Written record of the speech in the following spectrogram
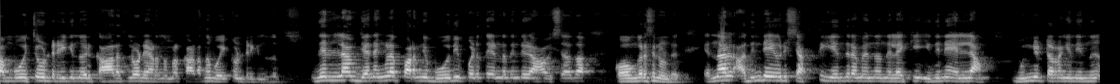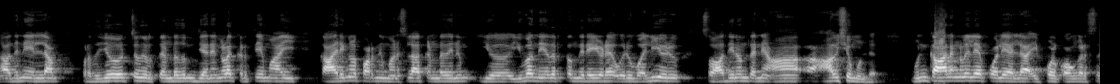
സംഭവിച്ചുകൊണ്ടിരിക്കുന്ന ഒരു കാലത്തിലൂടെയാണ് നമ്മൾ കടന്നു പോയിക്കൊണ്ടിരിക്കുന്നത് ഇതെല്ലാം ജനങ്ങളെ പറഞ്ഞ് ബോധ്യപ്പെടുത്തേണ്ടതിന്റെ ഒരു ആവശ്യകത കോൺഗ്രസിനുണ്ട് എന്നാൽ അതിന്റെ ഒരു ശക്തി കേന്ദ്രം എന്ന നിലയ്ക്ക് ഇതിനെയെല്ലാം മുന്നിട്ടിറങ്ങി നിന്ന് അതിനെയെല്ലാം പ്രതിരോധിച്ചു നിർത്തേണ്ടതും ജനങ്ങളെ കൃത്യമായി കാര്യങ്ങൾ പറഞ്ഞ് മനസ്സിലാക്കേണ്ടതിനും യുവ നേതൃത്വ നിരയുടെ ഒരു വലിയൊരു സ്വാധീനം തന്നെ ആവശ്യമുണ്ട്. മുൻകാലങ്ങളിലെ പോലെയല്ല ഇപ്പോൾ കോൺഗ്രസ്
